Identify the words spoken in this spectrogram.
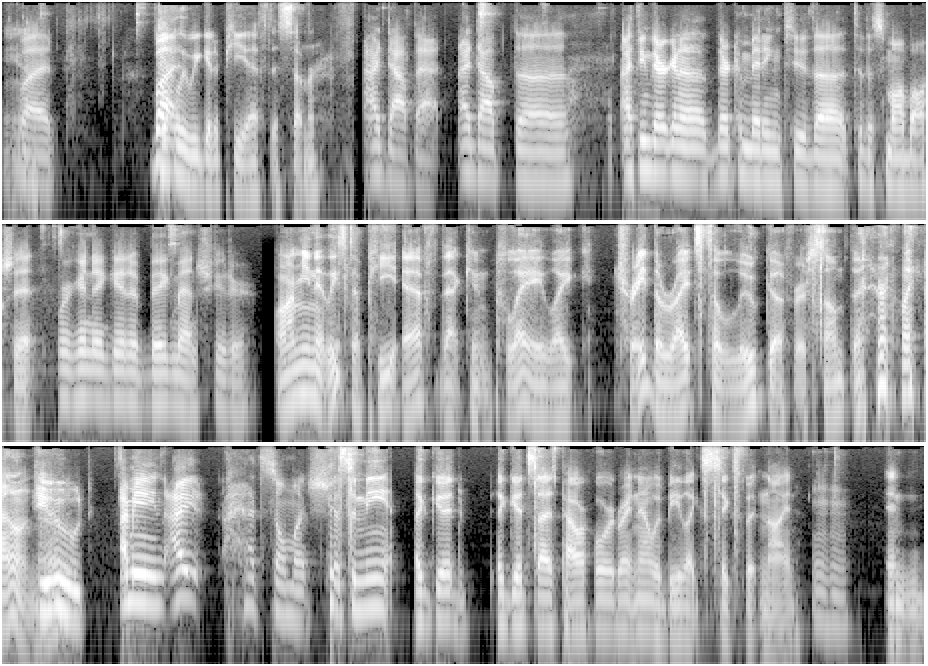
Yeah. but but Hopefully, we get a PF this summer. I doubt that. I doubt the. I think they're gonna they're committing to the to the small ball shit. We're gonna get a big man shooter. Well, I mean, at least a PF that can play. Like, trade the rights to Luka for something. like, I don't know. Dude, I mean, I, I had so much. Because to me, a good a good size power forward right now would be like six foot nine, Mhm. and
